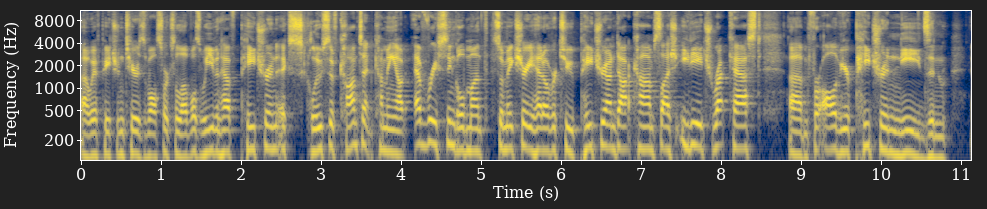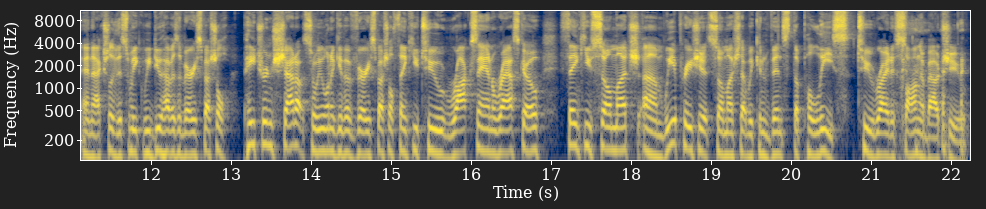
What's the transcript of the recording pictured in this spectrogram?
Uh, we have patron tiers of all sorts of levels. We even have patron exclusive content coming out every single month. So make sure you head over to patreon.com slash edhrecast um, for all of your patron needs. And, and actually this week we do have as a very special patron shout out. So we want to give a very special thank you to Roxanne Rasco. Thank you so much. Um, we appreciate it so much that we convinced the police to write a song about you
